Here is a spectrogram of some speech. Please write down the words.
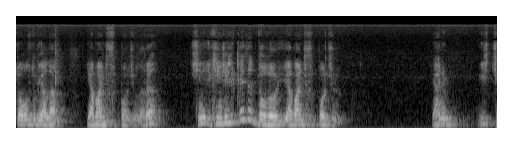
Dolduruyorlar yabancı futbolcuları. Şimdi ikincilikte de dolu yabancı futbolcu. Yani hiç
